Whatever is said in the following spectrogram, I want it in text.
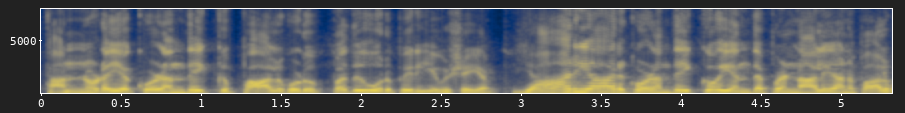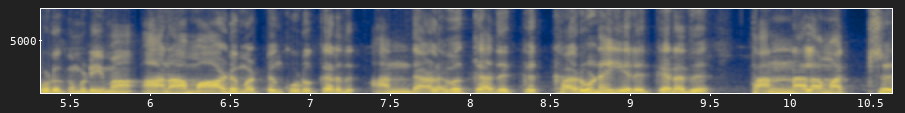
தன்னுடைய குழந்தைக்கு பால் கொடுப்பது ஒரு பெரிய விஷயம். யார் யார் குழந்தைக்கோ எந்த பெண்ணாலேயான பால் கொடுக்க முடியுமா? ஆனால் மாடு மட்டும் கொடுக்கறது. அந்த அளவுக்கு அதுக்கு கருணை இருக்கிறது. தன்னலமற்று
